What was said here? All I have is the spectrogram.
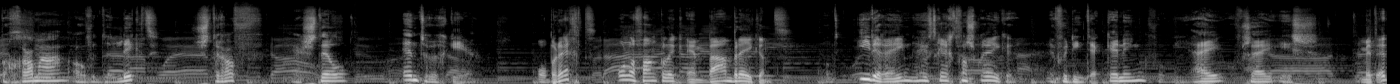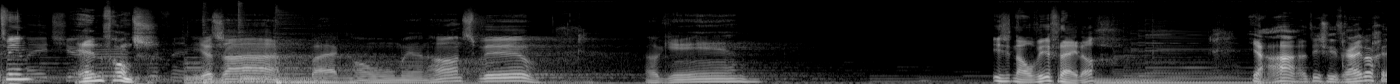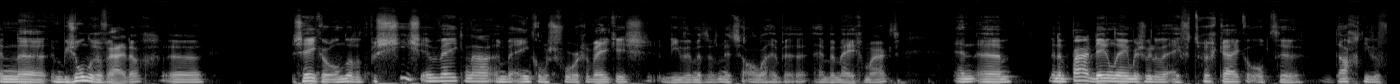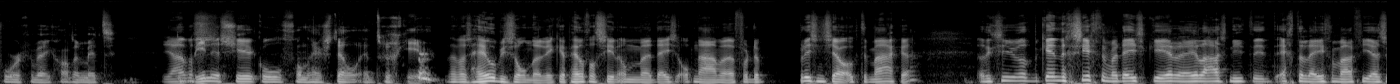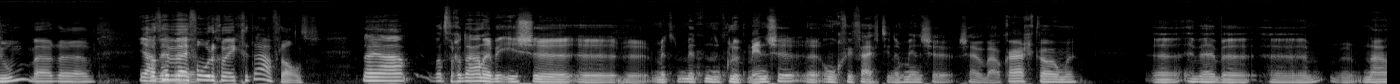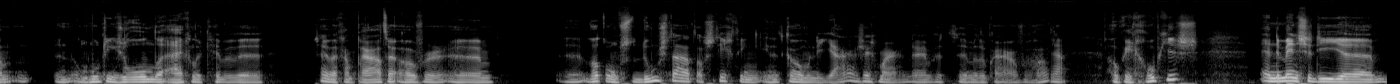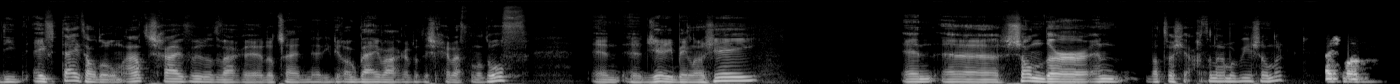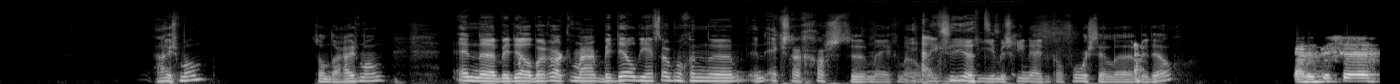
programma over delict, straf, herstel en terugkeer. Oprecht, onafhankelijk en baanbrekend. Want iedereen heeft recht van spreken en verdient erkenning voor wie hij of zij is. Met Edwin En Frans. Yes, I'm back home in Huntsville again. is het nou alweer vrijdag. Ja, het is weer vrijdag en eh, een bijzondere vrijdag. Eh, zeker omdat het precies een week na een bijeenkomst vorige week is, die we met, met z'n allen hebben, hebben meegemaakt. En ehm, met een paar deelnemers willen we even terugkijken op de dag die we vorige week hadden met Ja, de was, binnencirkel van herstel en terugkeer. dat was heel bijzonder. Ik heb heel veel zin om eh, deze opname voor de Prison Show ook te maken. Want ik zie wat bekende gezichten, maar deze keer eh, helaas niet in het echte leven, maar via Zoom. Maar eh, Ja, wat hebben wij vorige week gedaan, Frans? Nou ja, wat we gedaan hebben is eh, eh, eh, met, met een club mensen, ongeveer 25 mensen, zijn we bij elkaar gekomen. En we hebben na een- een ontmoetingsronde eigenlijk hebben we, zijn we gaan praten over ehm, eh, wat ons te doen staat als stichting in het komende jaar, zeg maar. Daar hebben we het met elkaar over gehad. Ja. Ook in groepjes. En de mensen die, die even tijd hadden om aan te schuiven, dat, waren, dat zijn die er ook bij waren, dat is Gerda van het Hof en eh, Jerry Belanger en eh, Sander en wat was je achternaam ook weer, Sander? Huisman. Huisman. Sander Huisman. En eh Bedel Barak. Maar Bedel die heeft ook nog een, eh, een extra gast meegenomen. Ja, ik zie Die- het. Die je misschien even kan voorstellen, Bedel. Ja, dat is eh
